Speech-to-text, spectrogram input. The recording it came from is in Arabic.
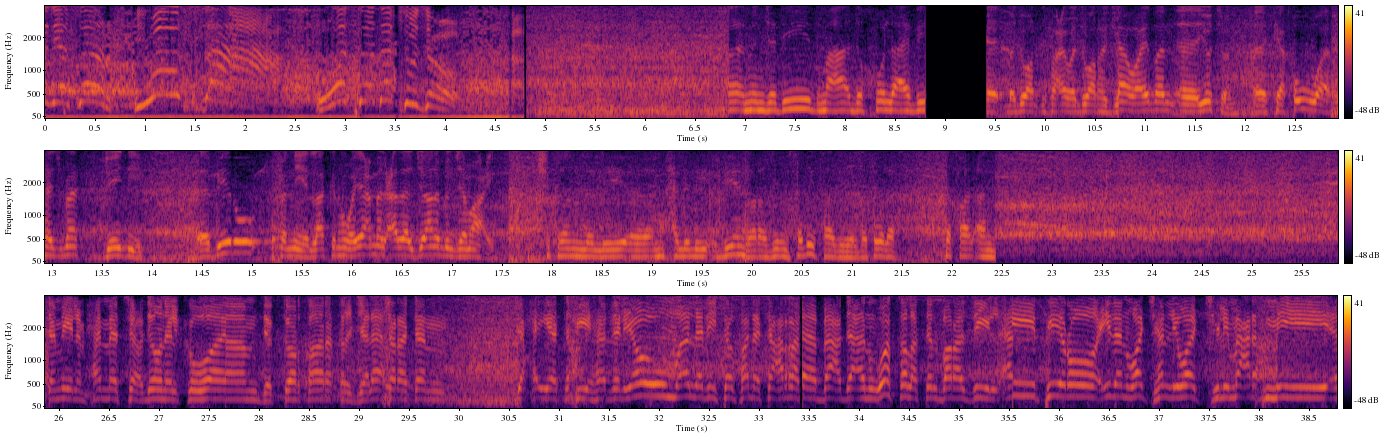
اليسار يوسع والتدسس من جديد مع دخول لاعبين بادوار دفاعيه وادوار هجوميه وأيضا يوتون كقوة هجمه جيدين. بيرو فنيا لكن هو يعمل على الجانب الجماعي. شكرا لمحللي بي ان البرازيل مستضيف هذه البطولة. لقاء الآن. جميل محمد سعدون الكوام دكتور طارق الجلال. شرة تحية في هذا اليوم الذي سوف نتعرف بعد أن وصلت البرازيل. بيرو إذا وجها لوجه لمعرفة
